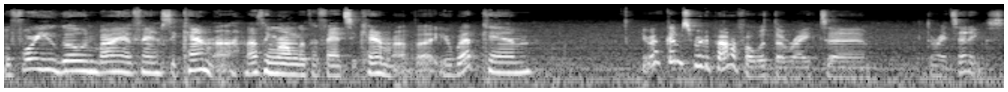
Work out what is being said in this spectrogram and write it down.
before you go and buy a fancy camera, nothing wrong with a fancy camera, but your webcam, your webcam's pretty powerful with the right, uh, the right settings.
